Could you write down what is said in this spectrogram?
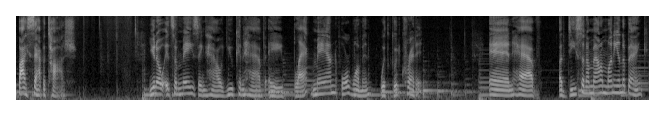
by sabotage. You know, it's amazing how you can have a black man or woman with good credit and have a decent amount of money in the bank,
